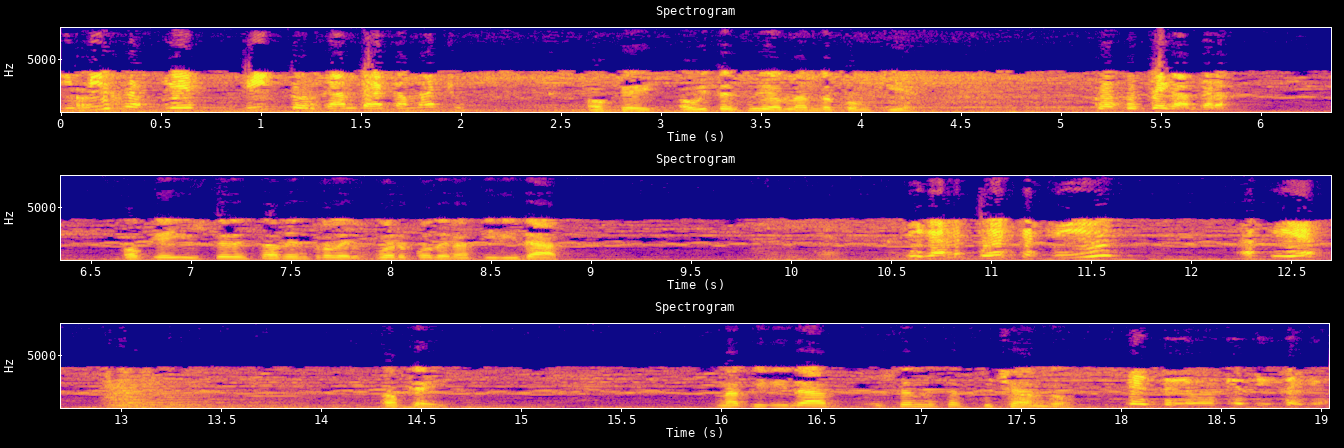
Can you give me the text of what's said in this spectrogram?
Y mi hijo que es Víctor Gándara Camacho, Ok, ahorita estoy hablando con quién. con José Gándara. Ok, usted está dentro del cuerpo de Natividad. Dígale pues que sí, así es. Ok. Natividad, usted me está escuchando. desde luego que sí, señor.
